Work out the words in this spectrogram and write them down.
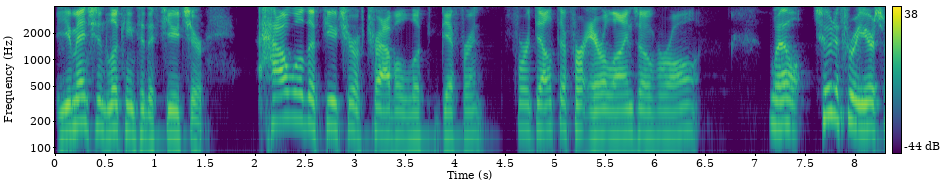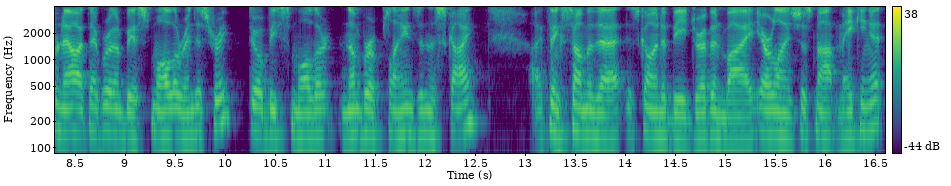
You mentioned looking to the future. How will the future of travel look different for Delta, for airlines overall? Well, two to three years from now, I think we're going to be a smaller industry. There will be smaller number of planes in the sky. I think some of that is going to be driven by airlines just not making it.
